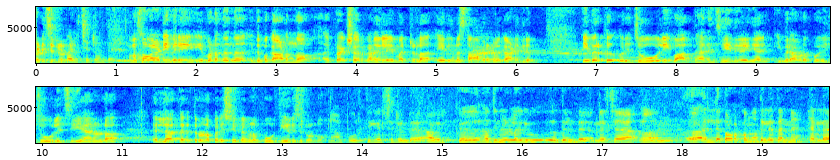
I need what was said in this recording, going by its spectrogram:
പഠിച്ചിട്ടുണ്ട്. പഠിച്ചിട്ടുണ്ട്. അപ്പൊ സ്വാഭാവികമായിട്ട് ഇവർ ഇവിടെ നിന്ന് ഇതിപ്പോ കാണുന്ന പ്രേക്ഷകർക്കാണെങ്കിലും മറ്റുള്ള ഏതെങ്കിലും സ്ഥാപനങ്ങൾക്കാണെങ്കിലും ഇവർക്ക് ഒരു ജോലി വാഗ്ദാനം ചെയ്തു കഴിഞ്ഞാൽ ഇവർ അവിടെ പോയി ജോലി ചെയ്യാനുള്ള എല്ലാ തരത്തിലുള്ള പരിശീലനങ്ങളും പൂർത്തീകരിച്ചിട്ടുണ്ടോ? ആ പൂർത്തീകരിച്ചിട്ടുണ്ട്. അവർക്ക് അതിനുള്ളൊരു ഇതുണ്ട്. എന്താ വെച്ചാൽ എല്ലാ തുടക്കം മുതലേ തന്നെ എല്ലാ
